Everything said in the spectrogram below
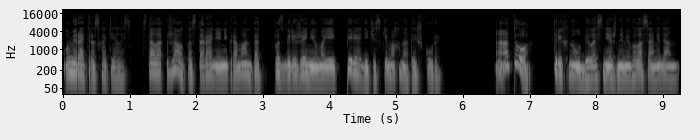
Умирать расхотелось. Стало жалко старания некроманта по сбережению моей периодически мохнатой шкуры. «А то!» — тряхнул белоснежными волосами Дан.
